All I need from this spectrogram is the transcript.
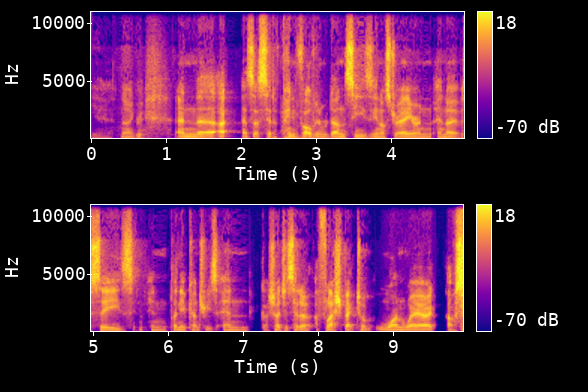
Yeah, no, I agree. And uh, I, as I said, I've been involved in redundancies in Australia and, and overseas in plenty of countries. And gosh, I just had a, a flashback to one where I was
